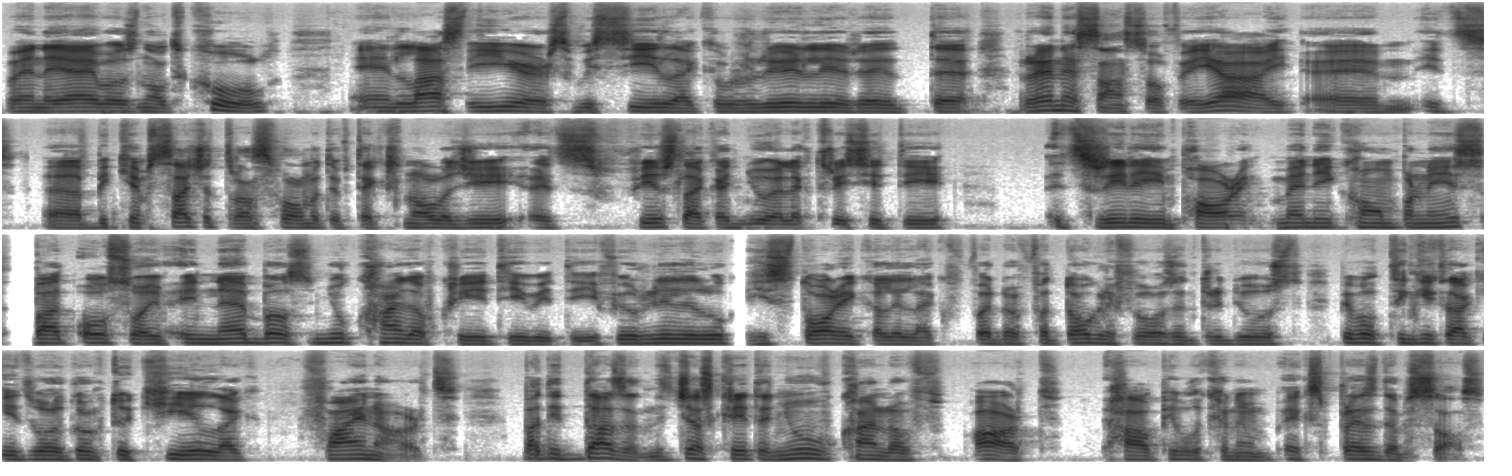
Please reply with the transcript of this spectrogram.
when AI was not cool. And last years, we see like really the renaissance of AI, and it's uh, become such a transformative technology. It feels like a new electricity it's really empowering many companies but also it enables new kind of creativity if you really look historically like when photography was introduced people thinking like it was going to kill like fine art but it doesn't it just create a new kind of art how people can express themselves.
